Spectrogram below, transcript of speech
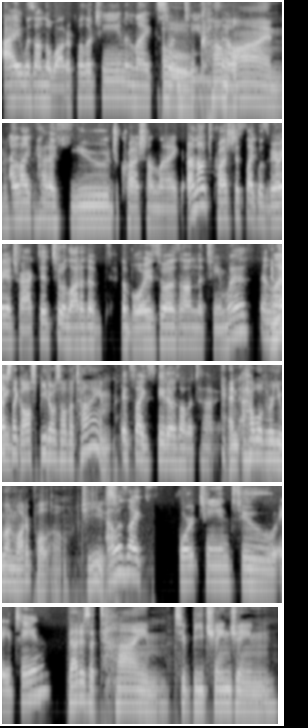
I was on the water polo team and like swim Oh, team. come so- on. I like had a huge crush on like or not crush, just like was very attracted to a lot of the the boys who I was on the team with. And, And like, that's like all speedos all the time. it's like speedos all the time. And how old were you on water polo? Jeez. I was like 14 to 18. That is a time to be changing.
